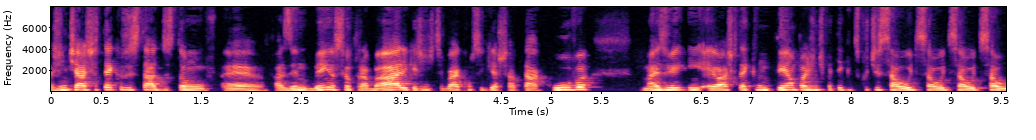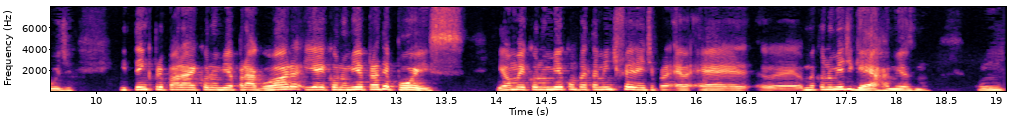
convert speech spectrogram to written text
A gente acha até que os estados estão é, fazendo bem o seu trabalho, que a gente vai conseguir achatar a curva, mas eu acho que daqui a um tempo a gente vai ter que discutir saúde, saúde, saúde, saúde. E tem que preparar a economia para agora e a economia para depois. E é uma economia completamente diferente, é, é, é uma economia de guerra mesmo, com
